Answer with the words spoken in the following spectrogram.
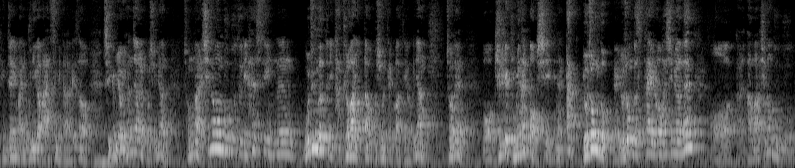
굉장히 많이 문의가 많습니다. 그래서 지금 여기 현장을 보시면 정말 신혼부부들이 할 수 있는 모든 것들이 다 들어가 있다고 보시면 될 것 같아요. 그냥 저는 뭐 길게 고민할 거 없이 그냥 딱 요 정도, 네, 요 정도 스타일로 하시면은 어, 아마 신혼부부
